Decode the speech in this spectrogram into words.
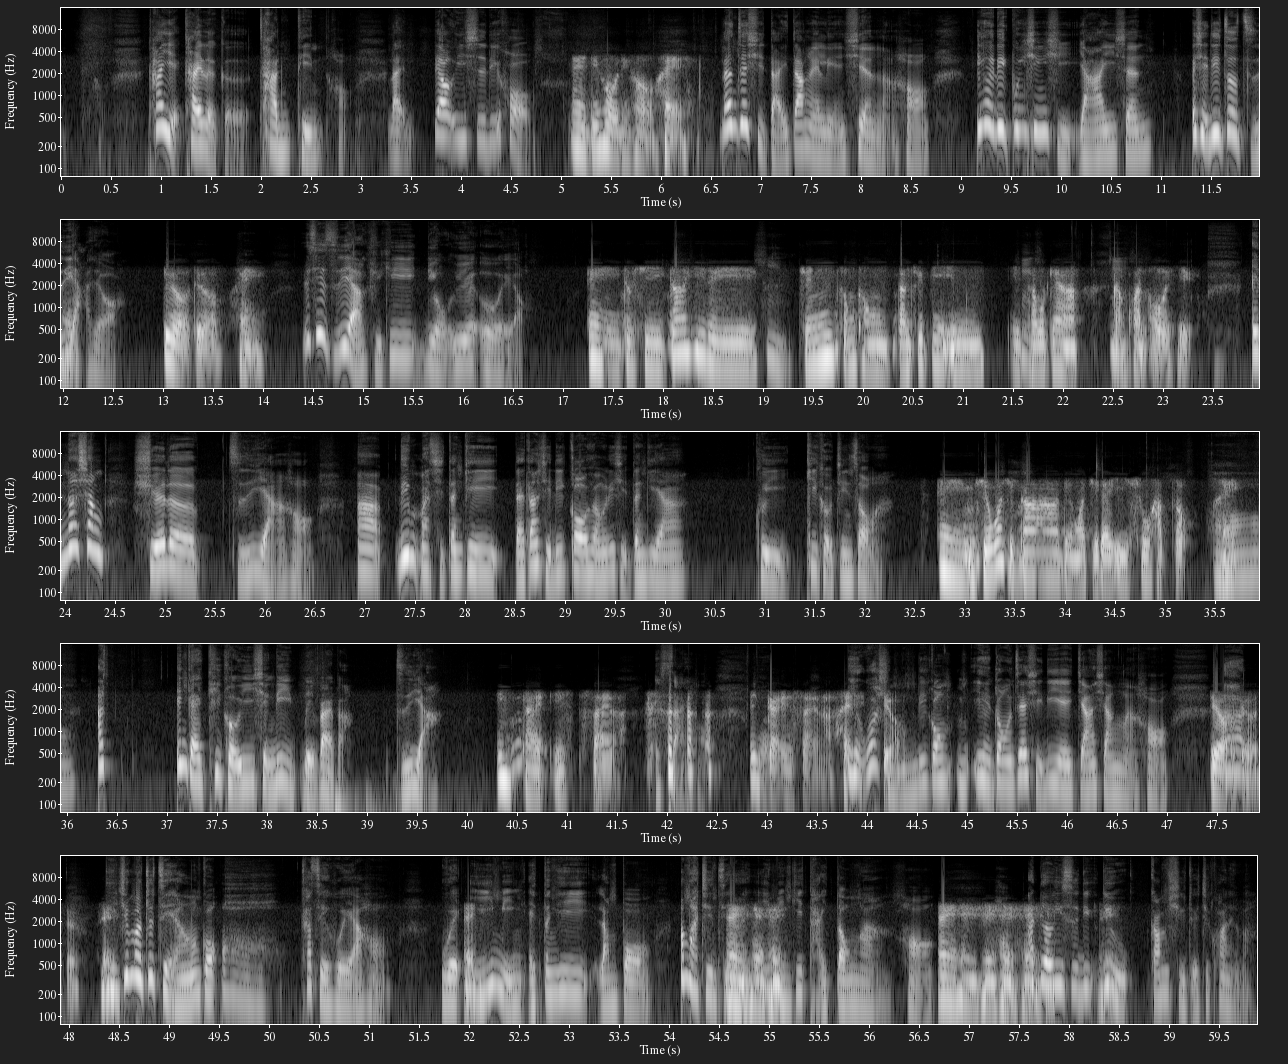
他也开了个餐厅，好，来廖医师你好，哎、欸，你好你好，嘿，咱这是台东的连线啦，吼，因为你本身是牙医生，而且你做植牙对吧？对对，嘿，你这植牙是去纽约学的哦，哎、欸，就是甲迄个前总统陈水扁因伊差不多共款学的。哎，那像学了。植牙吼啊！你嘛是登去，台当时你故乡你是登去啊，开去口诊所啊？诶、欸，毋是，我是甲另外一个医师合作。嗯、哦，啊，应该去口医生你袂歹吧？植牙应该会使啦，会使吼，应该会使啦。因为我想问你讲，因为当然这是你的家乡啦，吼。对对对。你即满就这样拢讲哦，较侪岁啊，吼，有诶移民会登去南部。啊嘛，真正移民去台东啊，吼！嘿嘿嘿嘿嘿。啊，廖医师，你你有感受到这款的吗？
